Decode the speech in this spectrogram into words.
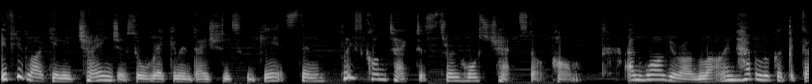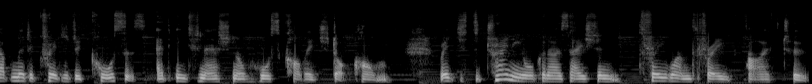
If you'd like any changes or recommendations for guests, then please contact us through horsechats.com. And while you're online, have a look at the government accredited courses at internationalhorsecollege.com. Registered Training Organisation 31352.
